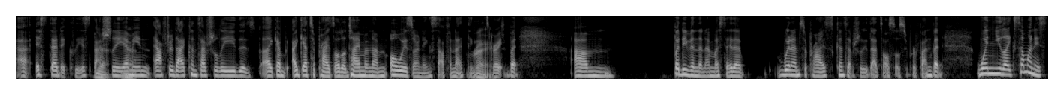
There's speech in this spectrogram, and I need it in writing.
uh, aesthetically especially i yeah. mean after that conceptually this, like I, I get surprised all the time and i'm always learning stuff and i think that's great but um but even then i must say that when I'm surprised conceptually, that's also super fun. But when you like someone is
